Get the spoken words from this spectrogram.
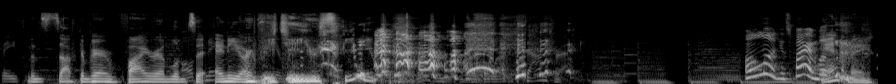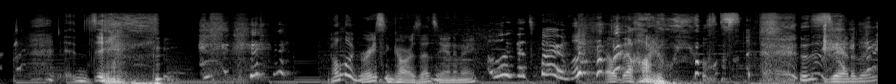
phases. Then stop comparing Fire Emblem to any RPG you see. Oh look, it's Fire Emblem. anime. oh look, racing cars. That's anime. Oh look, that's Fire Emblem. Oh, the Hot Wheels. this is anime.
